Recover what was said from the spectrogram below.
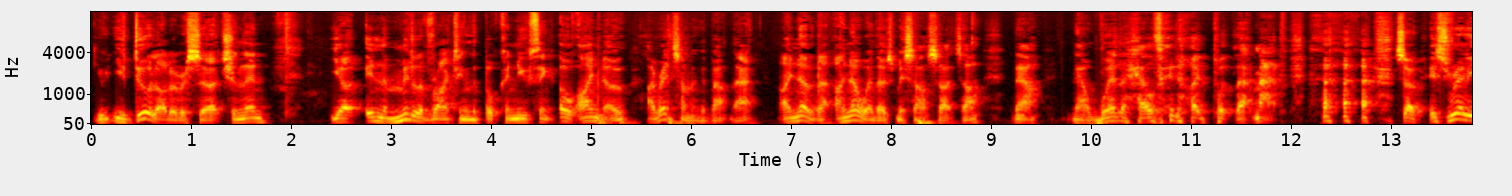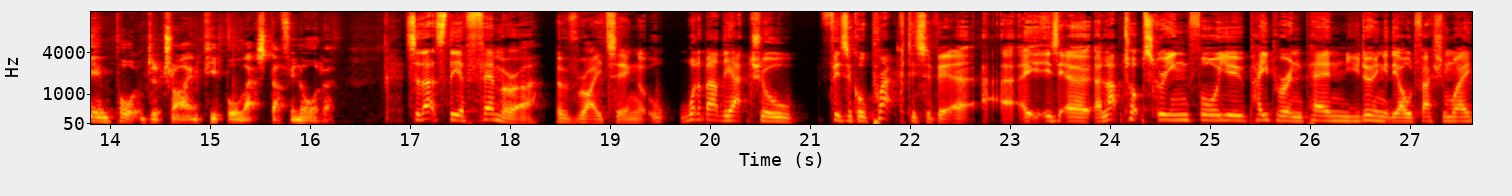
You you do a lot of research and then you're in the middle of writing the book and you think, oh, I know, I read something about that. I know that. I know where those missile sites are. Now, now, where the hell did I put that map? so it's really important to try and keep all that stuff in order. So that's the ephemera of writing. What about the actual physical practice of it? Uh, uh, is it a, a, laptop screen for you, paper and pen? You doing it the old fashioned way?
